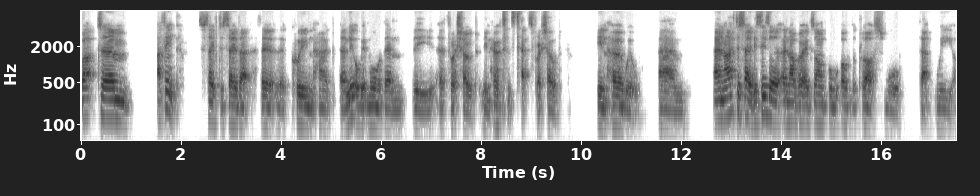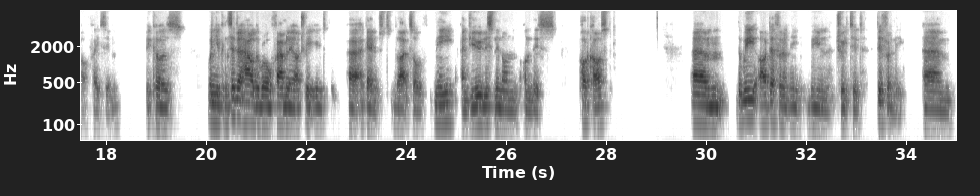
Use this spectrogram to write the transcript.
But um, I think it's safe to say that the, the Queen had a little bit more than the uh, threshold, the inheritance tax threshold in her will. Um, and I have to say, this is a, another example of the class war that we are facing, because when you consider how the royal family are treated uh, against likes of me and you listening on on this podcast, um, that we are definitely being treated differently. Um,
